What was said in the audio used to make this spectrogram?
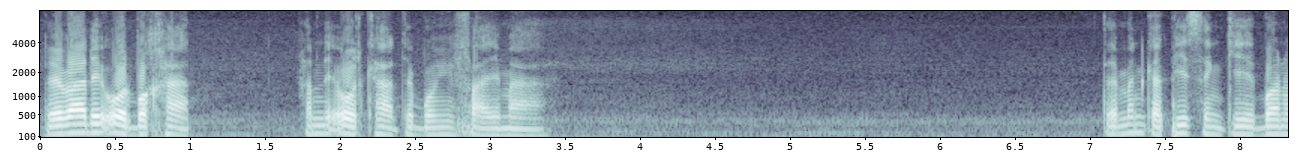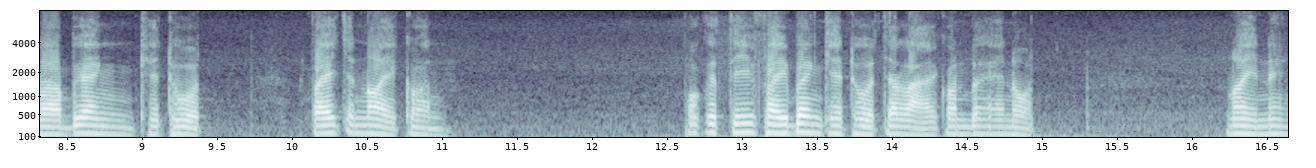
แปลว่าไดโอดบ่ขาด คันไดโอดขาดจะบ่มีไฟมา แต่มันกับพิสังเกตบอนว่าเบื้องแคโทด ไฟจะน้อยก่อน ปกติไฟเบื้งแคโทดจะหลายก่อนเบื้งแอนโนดหน่อยหนึ่ง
